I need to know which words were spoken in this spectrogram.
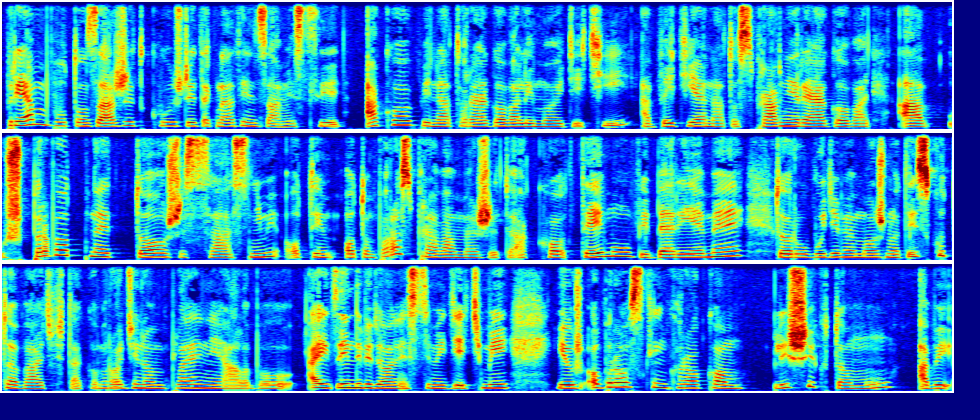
priamo po tom zážitku vždy tak nad tým zamyslieť, ako by na to reagovali moje deti a vedia na to správne reagovať. A už prvotné to, že sa s nimi o, tým, o tom porozprávame, že to ako tému vyberieme, ktorú budeme možno diskutovať v takom rodinnom pléne alebo aj individuálne s tými deťmi, je už obrovským krokom bližšie k tomu, aby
